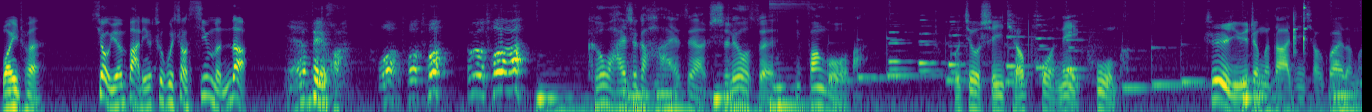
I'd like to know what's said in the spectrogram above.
王一川，校园霸凌是会上新闻的。别废话，脱脱脱，都给我脱了啊！可我还是个孩子呀，十六岁，你放过我吧。不就是一条破内裤吗？至于这么大惊小怪的吗？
